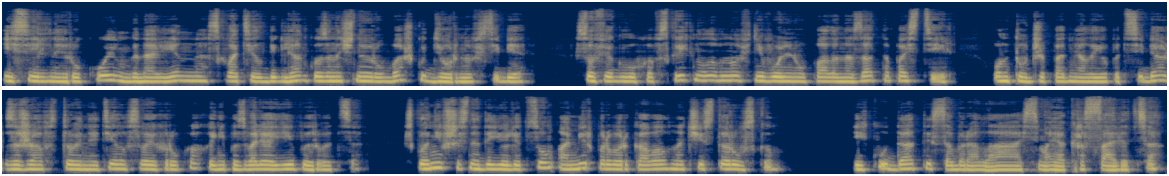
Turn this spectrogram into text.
и сильной рукой мгновенно схватил беглянку за ночную рубашку, дернув себе. Софья глухо вскрикнула, вновь невольно упала назад на постель. Он тут же подмял ее под себя, зажав стройное тело в своих руках и не позволяя ей вырваться. Склонившись над ее лицом, Амир проворковал на чисто русском: "И куда ты собралась, моя красавица?"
